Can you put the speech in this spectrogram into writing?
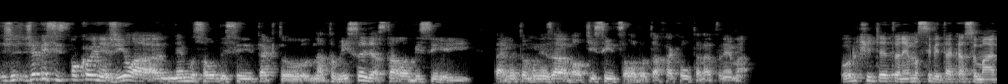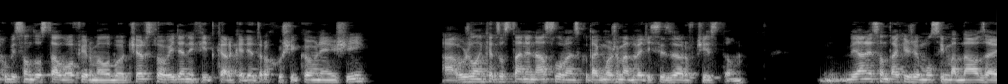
že, že by si spokojne žil a nemusel by si takto na to myslieť a stále by si dajme tomu nezarábal tisíc, lebo tá fakulta na to nemá. Určite to nemusí byť taká suma, ako by som dostal vo firme, lebo čerstvo videný fitkár, keď je trochu šikovnejší a už len keď zostane na Slovensku, tak môže mať 2000 eur v čistom. Ja nie som taký, že musím mať naozaj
